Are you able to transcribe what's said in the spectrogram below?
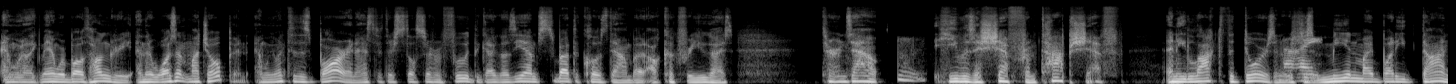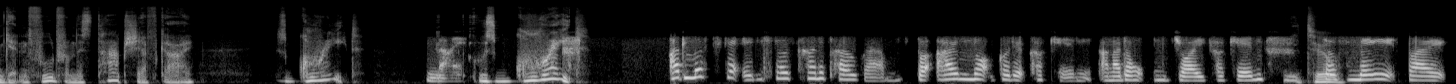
and we're like, "Man, we're both hungry," and there wasn't much open. And we went to this bar and asked if they're still serving food. The guy goes, "Yeah, I'm just about to close down, but I'll cook for you guys." Turns out Mm. he was a chef from Top Chef. And he locked the doors, and it was just me and my buddy Don getting food from this Top Chef guy. It was great. Nice. It was great. I'd love to get into those kind of programs, but I'm not good at cooking and I don't enjoy cooking. Me too. So for me, it's like,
